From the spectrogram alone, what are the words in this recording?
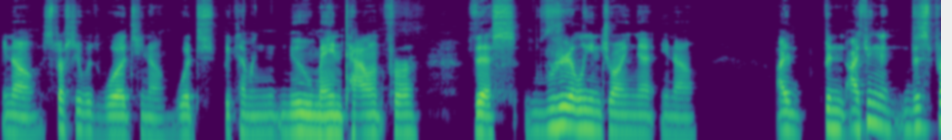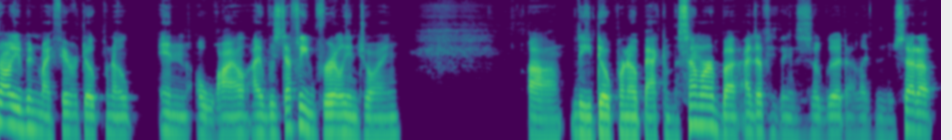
You know, especially with Woods, you know, Woods becoming new main talent for this. Really enjoying it, you know. I've been, I think this has probably been my favorite Dope or Nope in a while. I was definitely really enjoying uh, the Dope or Nope back in the summer, but I definitely think it's so good. I like the new setup.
